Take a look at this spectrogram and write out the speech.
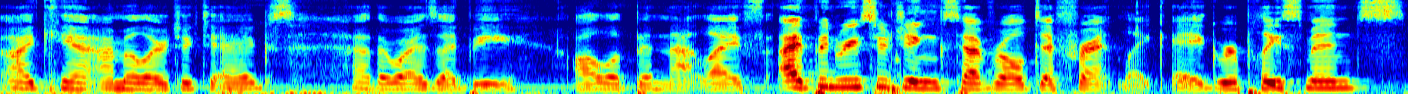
I can't. I'm allergic to eggs. Otherwise, I'd be all up in that life. I've been researching several different like egg replacements,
